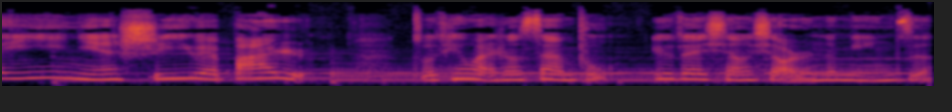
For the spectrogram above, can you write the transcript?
零一一年十一月八日，昨天晚上散步，又在想小人的名字。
